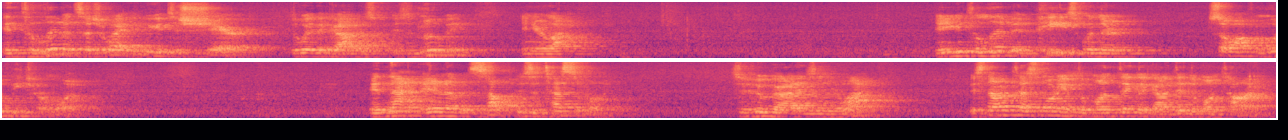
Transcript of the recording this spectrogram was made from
and to live in such a way that you get to share the way that God is, is moving in your life. And you get to live in peace when there so often would be turmoil. And that, in and of itself, is a testimony to who God is in your life. It's not a testimony of the one thing that God did the one time.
